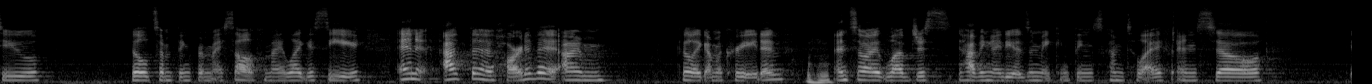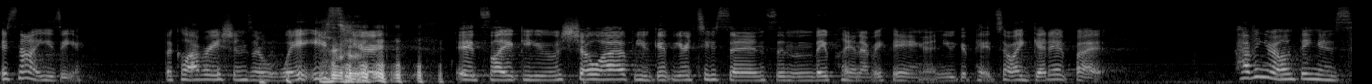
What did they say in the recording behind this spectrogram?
to build something for myself, my legacy. And at the heart of it, I'm feel like I'm a creative. Mm-hmm. And so I love just having ideas and making things come to life. And so it's not easy. The collaborations are way easier. it's like you show up, you give your two cents, and they plan everything and you get paid. So I get it, but having your own thing is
